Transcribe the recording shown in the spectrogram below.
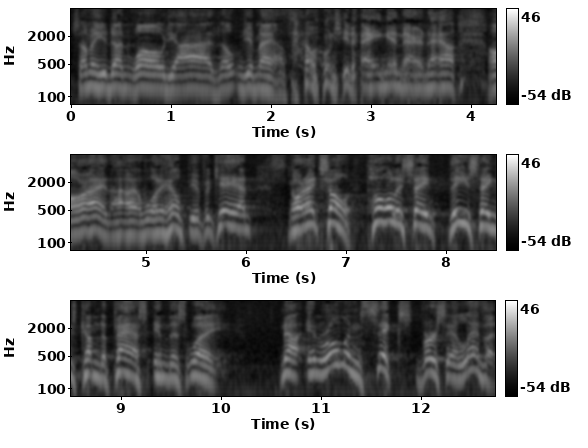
Some of you done walled your eyes and opened your mouth. I want you to hang in there now. All right, I want to help you if I can. All right, so Paul is saying these things come to pass in this way. Now, in Romans 6, verse 11,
